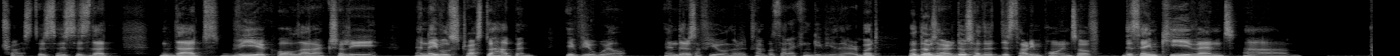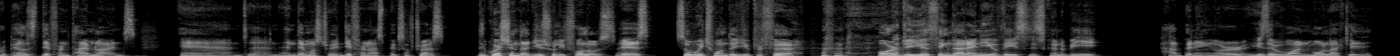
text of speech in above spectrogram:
trust. Is, is that that vehicle that actually enables trust to happen, if you will. And there's a few other examples that I can give you there, but but those are those are the, the starting points of the same key event um, propels different timelines and, and and demonstrate different aspects of trust. The question that usually follows is so which one do you prefer? or do you think that any of these is going to be happening or is there one more likely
